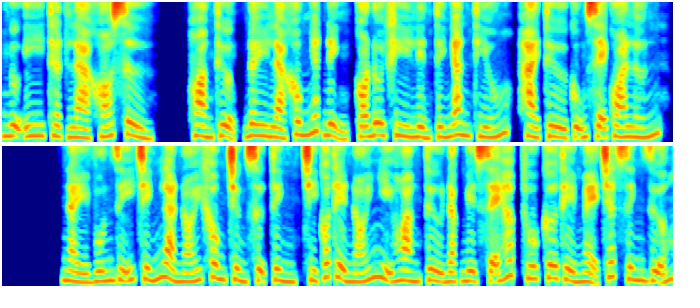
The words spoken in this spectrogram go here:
Ngự y thật là khó xử. Hoàng thượng đây là không nhất định, có đôi khi liền tính ăn thiếu, hài tử cũng sẽ quá lớn. Này vốn dĩ chính là nói không chừng sự tình, chỉ có thể nói nhị hoàng tử đặc biệt sẽ hấp thu cơ thể mẹ chất dinh dưỡng.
